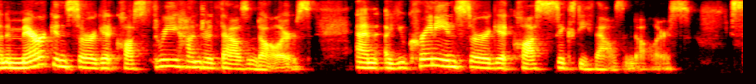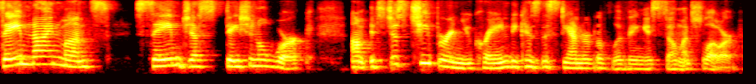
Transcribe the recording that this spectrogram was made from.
an American surrogate costs $300,000 and a Ukrainian surrogate costs $60,000. Same nine months, same gestational work. Um, it's just cheaper in Ukraine because the standard of living is so much lower.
